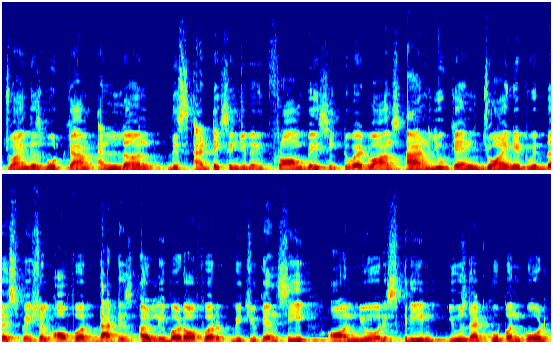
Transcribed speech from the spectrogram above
join this bootcamp and learn this analytics engineering from basic to advanced. And you can join it with the special offer that is early bird offer which you can see on your screen. Use that coupon code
